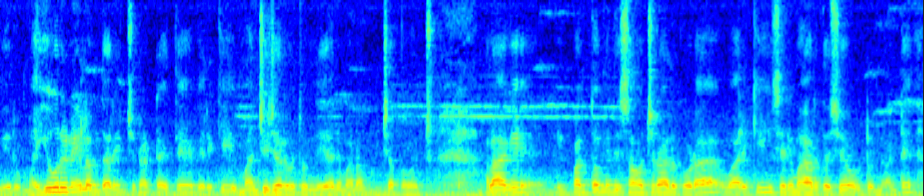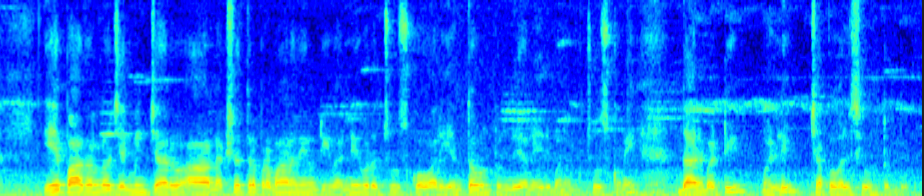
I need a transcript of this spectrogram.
వీరు మయూరి నీలం ధరించినట్టయితే వీరికి మంచి జరుగుతుంది అని మనం చెప్పవచ్చు. అలాగే ఈ పంతొమ్మిది సంవత్సరాలు కూడా వారికి శని ఉంటుంది. అంటే ఏ పాదంలో జన్మించారు ఆ నక్షత్ర ప్రమాణం ఏమిటి ఇవన్నీ కూడా చూసుకోవాలి ఎంత ఉంటుంది అనేది మనం చూసుకొని దాన్ని బట్టి మళ్ళీ చెప్పవలసి ఉంటుంది.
